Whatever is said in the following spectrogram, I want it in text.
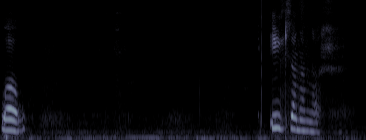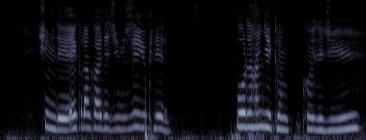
Wow. İlk zamanlar. Şimdi ekran kaydedicimizi yükleyelim. Bu arada hangi ekran kaydediciyi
